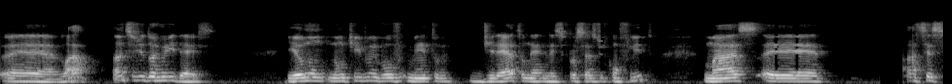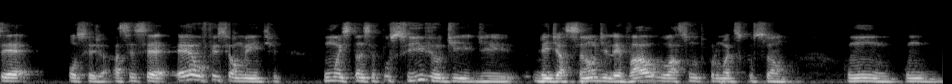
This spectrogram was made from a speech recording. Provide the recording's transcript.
é, lá antes de 2010. Eu não, não tive um envolvimento direto né, nesse processo de conflito, mas é, a CCE, ou seja, a CCE é oficialmente uma instância possível de, de mediação, de levar o assunto para uma discussão com, com,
